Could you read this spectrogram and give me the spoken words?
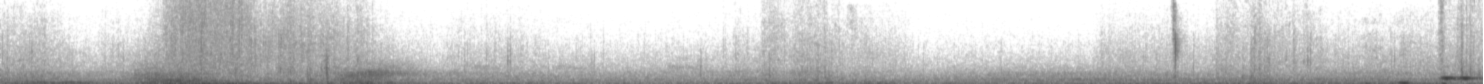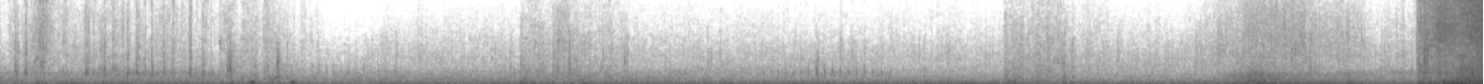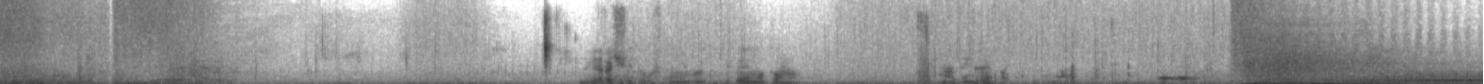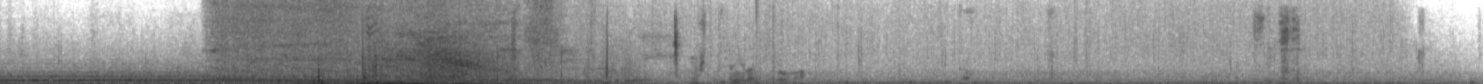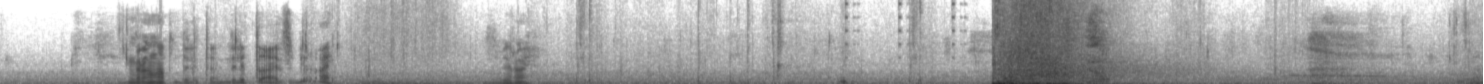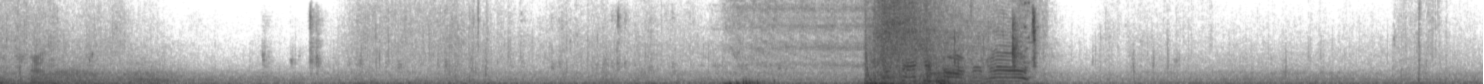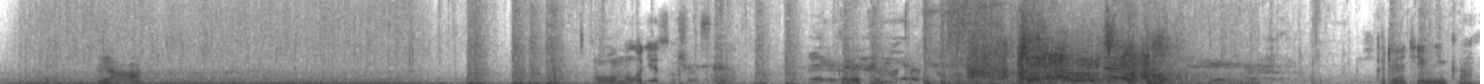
Ну я рассчитывал, что не будет у тебя эмутона. Надо играть. Ну что ж ты не добил, а? Граната долетает. Забирай. Забирай. Attacking молодец, ничего себе. Креативненько.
